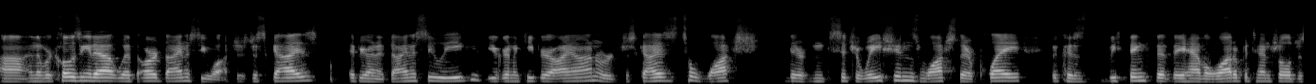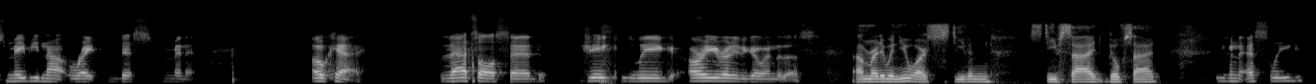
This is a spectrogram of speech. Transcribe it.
Uh, and then we're closing it out with our dynasty watches. Just guys, if you're in a dynasty league, you're going to keep your eye on, or just guys to watch their situations, watch their play, because we think that they have a lot of potential, just maybe not right this minute. Okay, that's all said. Jake League, are you ready to go into this? I'm ready when you are, Steven. Steve side, go side. Steven S League.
